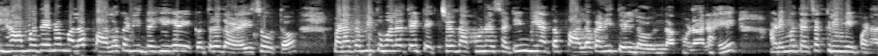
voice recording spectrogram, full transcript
ह्यामध्ये ना मला पालक आणि दही हे एकत्र दळायचं होतं. पण आता मी तुम्हाला ते टेक्स्चर दाखवण्यासाठी मी आता पालक आणि तेल दळून दाखवणार आहे. आणि मग त्याचा क्रीमीपणा.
